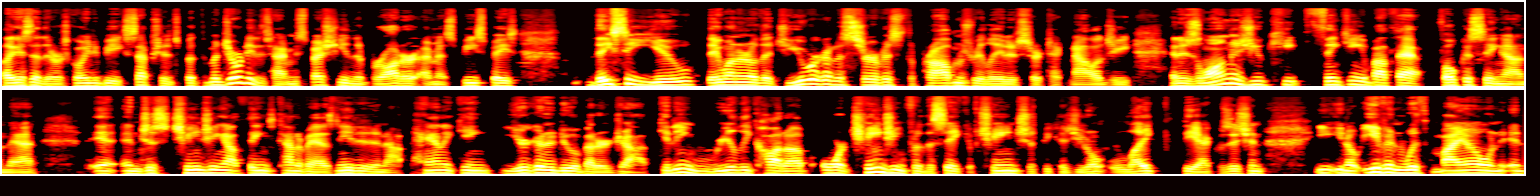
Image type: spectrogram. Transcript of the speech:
like I said, there's going to be exceptions, but the majority of the time, especially in the broader MSP space, they see you. They want to know that you are going to service the problems related to their technology. And as long as you keep thinking about that focusing on that and, and just changing out things kind of as needed and not panicking, you're going to do a better job. Getting really caught up or changing for the sake of change just because you don't like the acquisition, you know, even with my own, and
